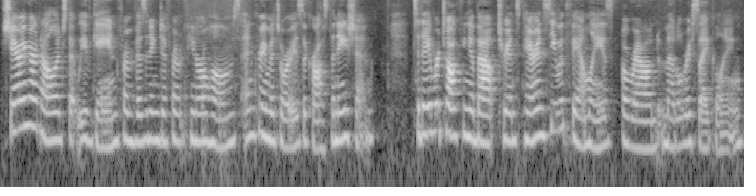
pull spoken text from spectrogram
sharing our knowledge that we've gained from visiting different funeral homes and crematories across the nation. Today we're talking about transparency with families around metal recycling.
